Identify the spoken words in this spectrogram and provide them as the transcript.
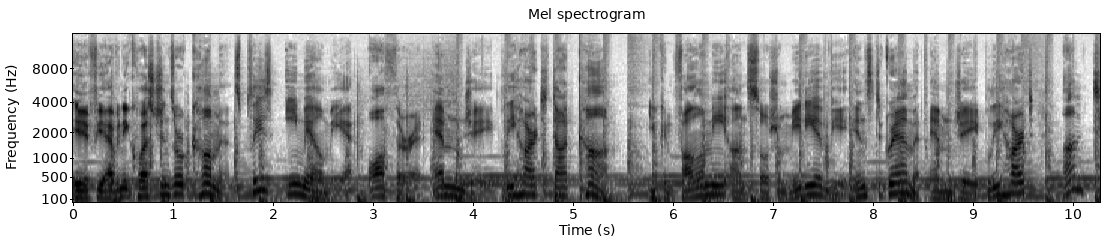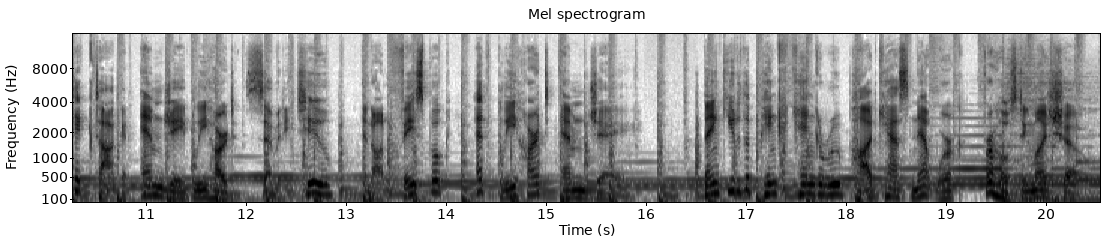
If you have any questions or comments, please email me at author at mjblehart.com. You can follow me on social media via Instagram at mjblehart, on TikTok at mjblehart72, and on Facebook at blehartmj. Thank you to the Pink Kangaroo Podcast Network for hosting my show.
